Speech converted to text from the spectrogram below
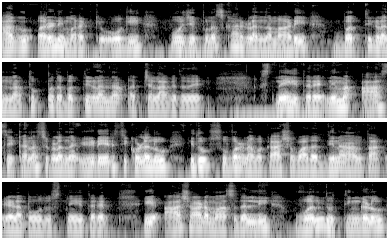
ಹಾಗೂ ಅರಳಿ ಮರಕ್ಕೆ ಹೋಗಿ ಪೂಜೆ ಪುನಸ್ಕಾರಗಳನ್ನು ಮಾಡಿ ಬತ್ತಿಗಳನ್ನು, ತುಪ್ಪದ ಬತ್ತಿಗಳನ್ನು ಹಚ್ಚಲಾಗುತ್ತದೆ. ಸ್ನೇಹಿತರೆ, ನಿಮ್ಮ ಆಸೆ ಕನಸುಗಳನ್ನು ಈಡೇರಿಸಿಕೊಳ್ಳಲು ಇದು ಸುವರ್ಣ ಅವಕಾಶವಾದ ದಿನ ಅಂತ ಹೇಳಬಹುದು ಸ್ನೇಹಿತರೆ. ಈ ಆಷಾಢ ಮಾಸದಲ್ಲಿ ಒಂದು ತಿಂಗಳು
